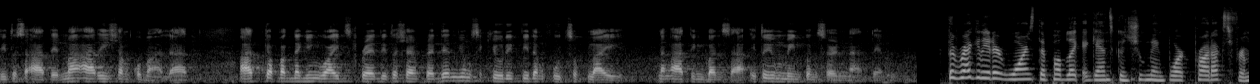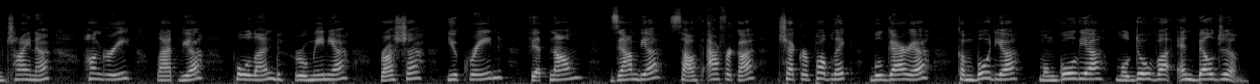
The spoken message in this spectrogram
dito sa atin, maaari siyang kumalat. At kapag naging widespread ito, syempre, then yung security ng food supply ng ating bansa, ito yung main concern natin. The regulator warns the public against consuming pork products from China, Hungary, Latvia, Poland, Romania, Russia, Ukraine, Vietnam, Zambia, South Africa, Czech Republic, Bulgaria, Cambodia, Mongolia, Moldova, and Belgium.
